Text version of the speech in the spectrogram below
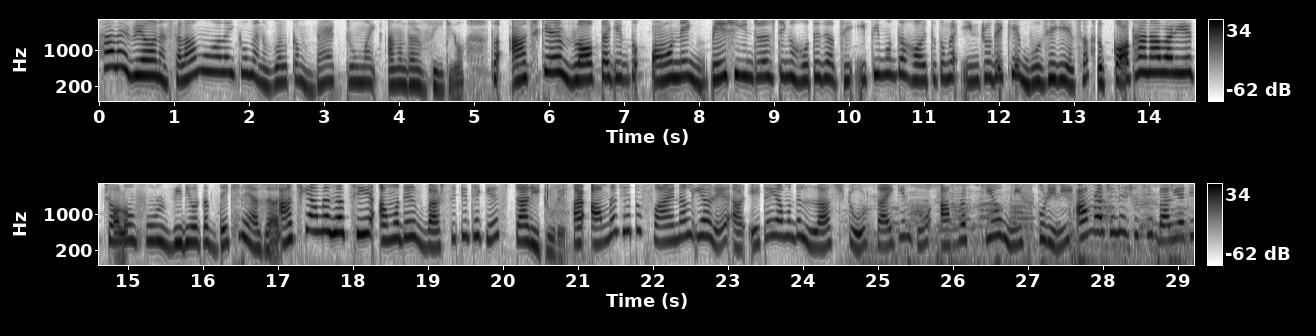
হ্যালো এভরিওয়ান আসসালামু আলাইকুম and welcome back to my another video তো আজকের ব্লগটা কিন্তু অনেক বেশি ইন্টারেস্টিং হতে যাচ্ছে। ইতিমধ্যে হয়তো তোমরা ইন্ট্রো দেখে বুঝে গিয়েছো। তো কথা না বাড়িয়ে চলো ফুল ভিডিওটা দেখে নেওয়া যাক। আজকে আমরা যাচ্ছি আমাদের ভার্সিটি থেকে স্টাডি ট্যুরে আর আমরা যেহেতু ফাইনাল ইয়ারে আর এটাই আমাদের লাস্ট ট্যুর তাই কিন্তু আমরা কেউ মিস করিনি। আমরা চলে এসেছি বালিয়াটি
